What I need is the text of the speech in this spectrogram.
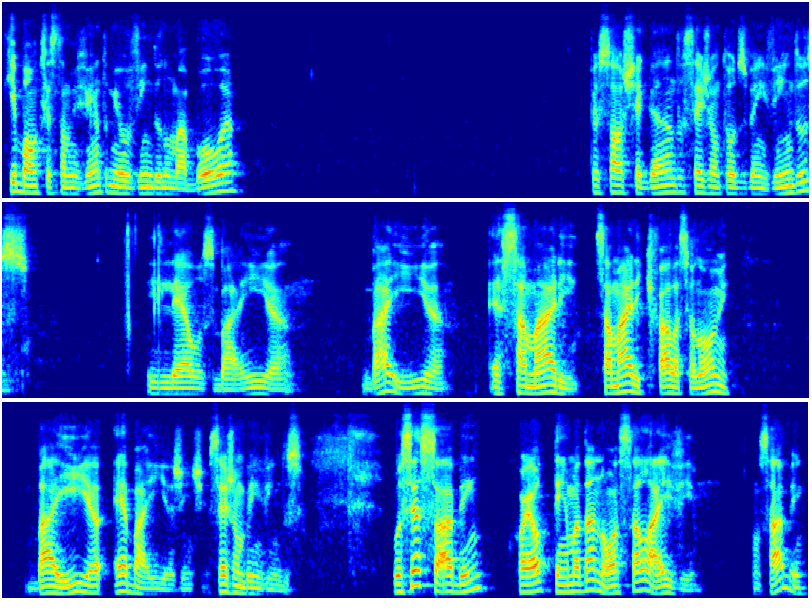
Que bom que vocês estão me vendo, me ouvindo numa boa. Pessoal chegando, sejam todos bem-vindos. Ilhéus, Bahia. Bahia. É Samari. Samari que fala seu nome? Bahia é Bahia, gente. Sejam bem-vindos. Vocês sabem qual é o tema da nossa live. Não sabem?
